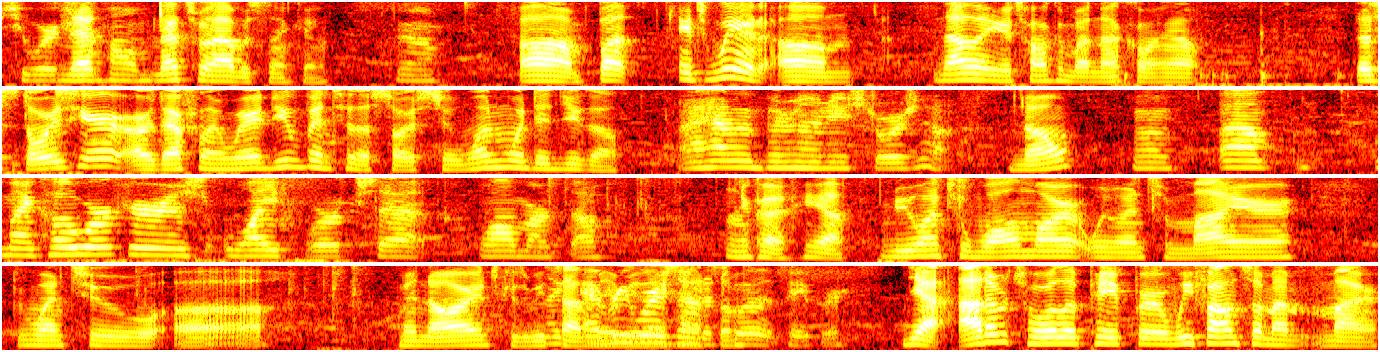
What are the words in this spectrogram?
she works That, from home. that's what I was thinking. Yeah. Um, but it's weird. Um, now that you're talking about not going out, the stores here are definitely weird. You've been to the stores too. When more did you go? I haven't been to any stores yet. No. Um, um, my coworker's wife works at Walmart though. Okay. Yeah. We went to Walmart. We went to Meijer. We went to uh, Menards because we Like thought everywhere's out of some. toilet paper. Yeah, out of toilet paper. We found some at Meijer.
